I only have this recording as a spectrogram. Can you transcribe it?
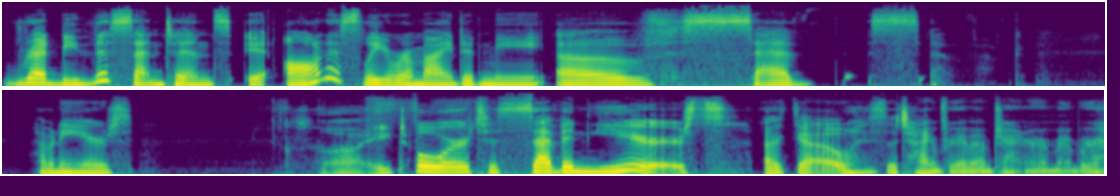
read me this sentence, it honestly reminded me of seven, fuck, how many years? Uh, eight. four to seven years ago is the time frame I'm trying to remember.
